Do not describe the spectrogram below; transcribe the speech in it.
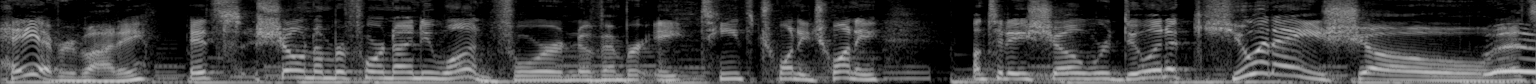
Hey everybody, it's show number 491 for November 18th, 2020. On today's show, we're doing a Q&A show. That's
